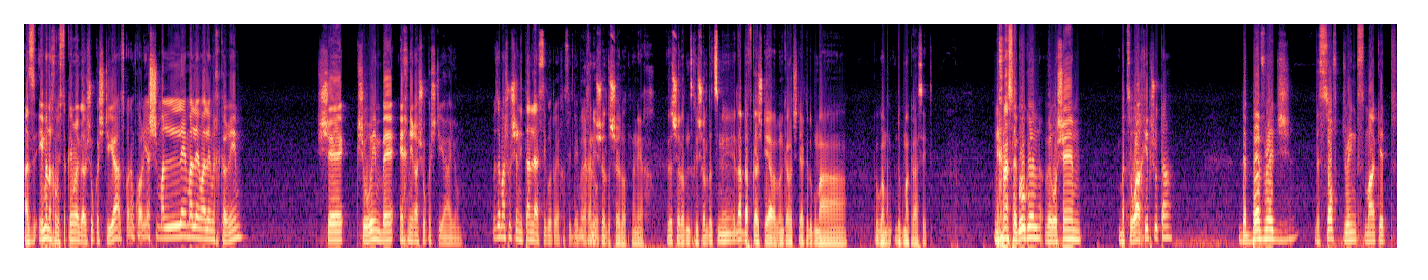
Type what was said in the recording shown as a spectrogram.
אז אם אנחנו מסתכלים רגע על שוק השתייה, אז קודם כל יש מלא מלא מלא מחקרים שקשורים באיך נראה שוק השתייה היום. וזה משהו שניתן להשיג אותו יחסית די אבל איך בקלות. אני שואל את השאלות, נניח? איזה שאלות אני צריך לשאול את עצמי? לאו דווקא על שתייה, אבל בוא ניקח את שתייה כדוגמה דוגמה, דוגמה קלאסית. נכנס לגוגל ורושם בצורה הכי פשוטה, The beverage, the soft drinks market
